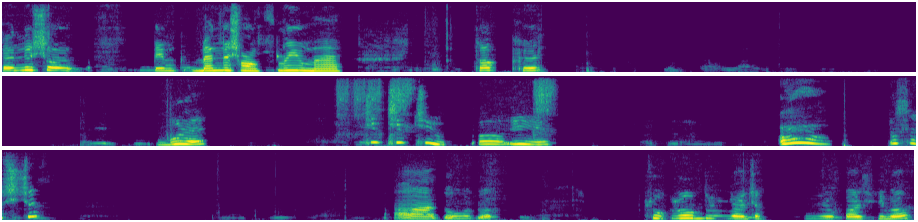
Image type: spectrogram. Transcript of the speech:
Ben de şans ben, ben de şanslıyım he. Takıl. Bu ne? Çiv çiv çiv. Aa iyi. Aa nasıl açacağız? Aa doğru. Çok zor bulunacak. Yok galiba.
